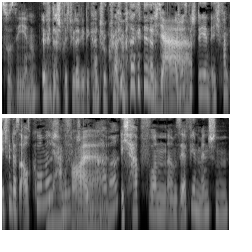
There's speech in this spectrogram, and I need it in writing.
zu sehen. Da spricht wieder die, die kein True Crime mag. ja. Ich muss gestehen, ich fand, ich finde das auch komisch, ja, muss voll. ich gestehen. Aber ich habe von ähm, sehr vielen Menschen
